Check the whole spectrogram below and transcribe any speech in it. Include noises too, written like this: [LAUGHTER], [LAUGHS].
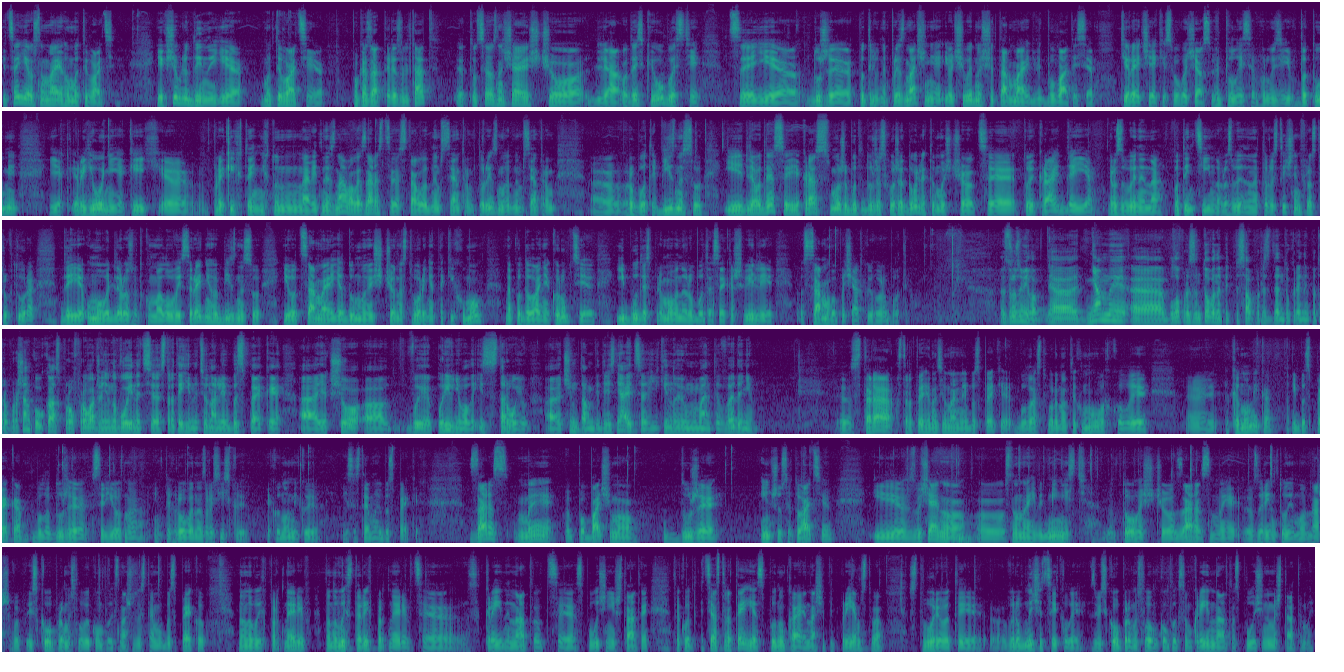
І це є основна його мотивація. Якщо в людини є мотивація показати результат, е, то це означає, що для Одеської області це є дуже потрібне призначення, і очевидно, що там мають відбуватися ті речі, які свого часу відбулися в Грузії в Батумі, як регіоні, який е, про яких ніхто навіть не знав, але зараз це стало одним з центром туризму, одним центром е, роботи бізнесу. І для Одеси якраз може бути дуже схожа доля, тому що це той край, де є розвинена потенційно розвинена туристична інфраструктура, де є умови для розвитку малого і середнього бізнесу. І от саме я думаю, що на створення таких умов на подолання корупції і буде спрямована робота Саакашвілі з самого початку його роботи. Зрозуміло. Е, Днями е, було презентовано, підписав президент України Петро Порошенко указ про впровадження нової стратегії національної безпеки. Е, Якщо ви порівнювали із старою, чим там відрізняється, які нові моменти введені? Стара стратегія національної безпеки була створена в тих умовах, коли економіка і безпека була дуже серйозно інтегрована з російською економікою і системою безпеки. Зараз ми побачимо дуже іншу ситуацію. І, звичайно, е, основна відмінність того, що зараз ми зорієнтуємо наш військово-промисловий комплекс, нашу систему безпеки на нових партнерів, на нових старих партнерів. Це країни НАТО, це Сполучені Штати. Так, от ця стратегія спонукає наші підприємства створювати е, виробничі цикли з військово-промисловим комплексом країн НАТО, Сполученими Штатами.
